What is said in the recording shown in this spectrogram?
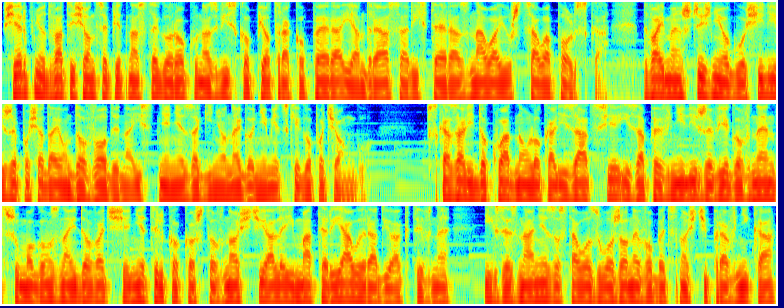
W sierpniu 2015 roku nazwisko Piotra Kopera i Andreasa Richtera znała już cała Polska. Dwaj mężczyźni ogłosili, że posiadają dowody na istnienie zaginionego niemieckiego pociągu. Wskazali dokładną lokalizację i zapewnili, że w jego wnętrzu mogą znajdować się nie tylko kosztowności, ale i materiały radioaktywne. Ich zeznanie zostało złożone w obecności prawnika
